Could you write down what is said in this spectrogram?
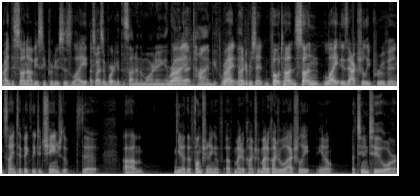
right? The sun obviously produces light. That's why it's important to get the sun in the morning and Right. that, time before. Right, hundred percent. Photon sunlight is actually proven scientifically to change the the um, you know the functioning of, of mitochondria. Mitochondria will actually you know attune to or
